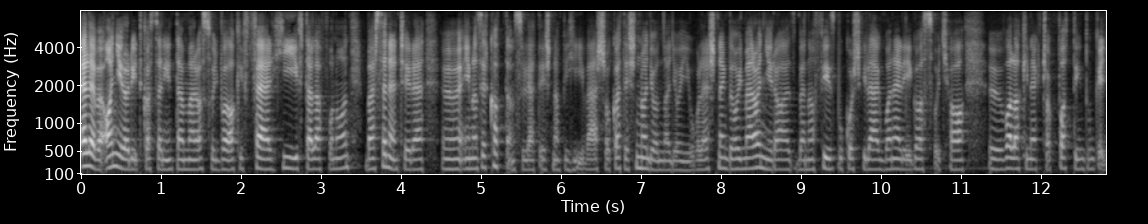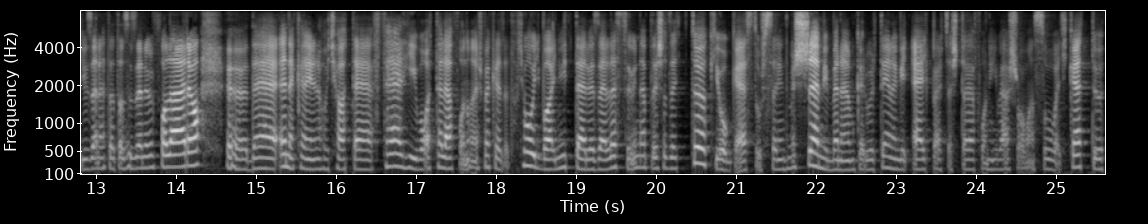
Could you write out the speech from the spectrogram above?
eleve annyira ritka szerintem már az, hogy valaki felhív telefonon, bár szerencsére én azért kaptam születésnapi hívásokat, és nagyon-nagyon jól esnek, de hogy már annyira ezben a Facebookos világban elég az, hogyha valakinek csak pattintunk egy üzenetet az üzenőfalára, de ennek ellenére, hogyha te felhívod telefonon, és megkérdezed, hogy hogy vagy, mit tervezel, lesz ünneplés, az egy tök jó gesztus szerintem, és semmiben nem került. Tényleg egy egyperces telefonhívásról van szó, vagy kettő,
